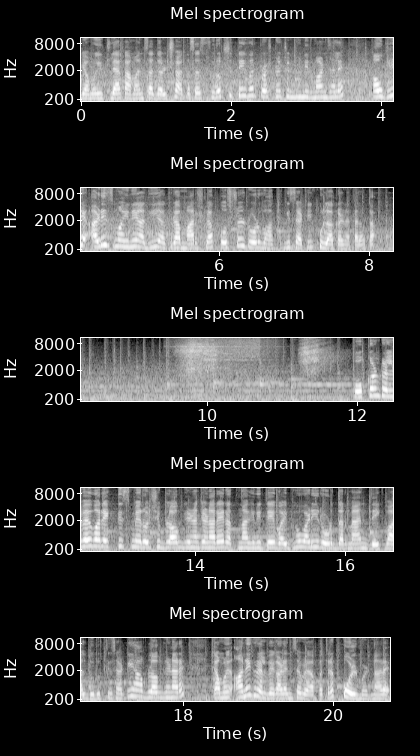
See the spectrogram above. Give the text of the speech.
यामुळे इथल्या कामांचा दर्जा तसंच सुरक्षिततेवर प्रश्नचिन्ह निर्माण झालंय. अवघे अडीच महिने आधी अकरा मार्चला कोस्टल रोड वाहतुकीसाठी खुला करण्यात आला होता. कोकण रेल्वेवर एकतीस मे रोजी ब्लॉक घेण्यात येणार आहे. रत्नागिरी ते वैभववाडी रोड दरम्यान देखभाल दुरुस्तीसाठी हा ब्लॉक घेणार आहे. त्यामुळे अनेक रेल्वे गाड्यांचं वेळापत्रक कोलमडणार आहे.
